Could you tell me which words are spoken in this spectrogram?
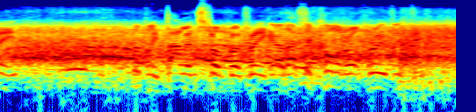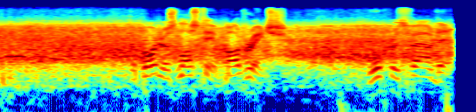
feet. Lovely balance from Rodrygo. That's a corner off Ruben. De Bruyne has lost it. Modric. Walker's found it.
